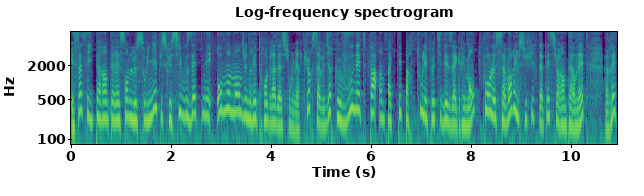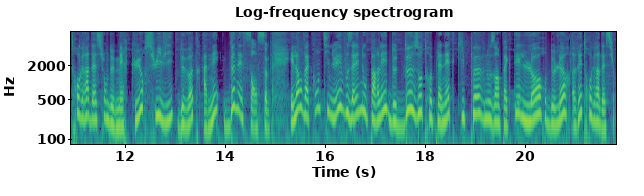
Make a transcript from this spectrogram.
Et ça, c'est hyper intéressant de le souligner, puisque si vous êtes né au moment d'une rétrogradation de Mercure, ça veut dire que vous n'êtes pas impacté par tous les petits Pour le savoir, il suffit de taper sur Internet rétrogradation de Mercure suivie de votre année de naissance. Et là, on va continuer. Vous allez nous parler de deux autres planètes qui peuvent nous impacter lors de leur rétrogradation.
